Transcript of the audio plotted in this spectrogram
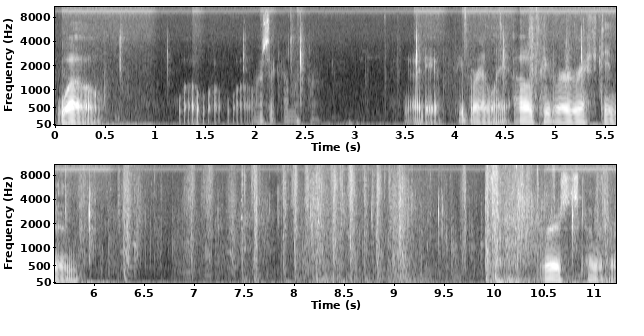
Whoa. Whoa, whoa, whoa. Where's that coming from? No idea. People are like, oh, people are rifting in. Where is this coming from?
